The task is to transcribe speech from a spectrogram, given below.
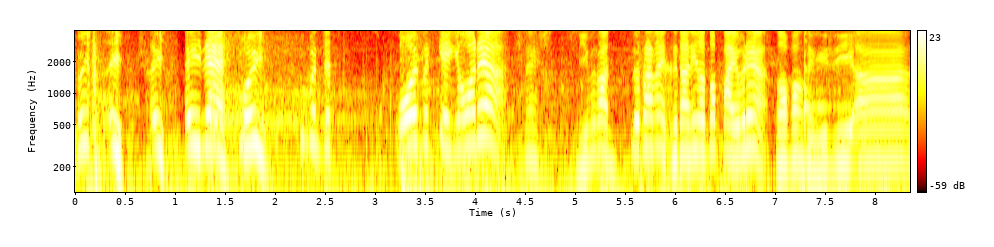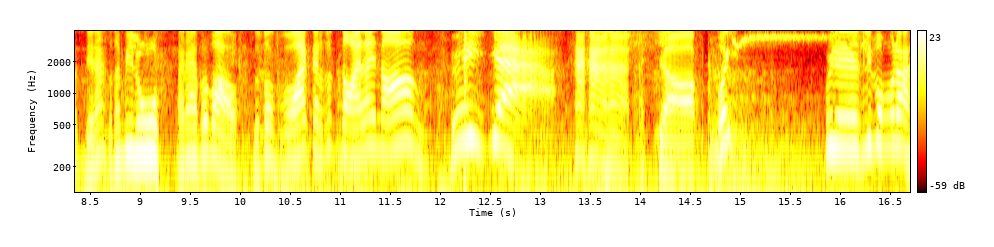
เฮ้ยเอ้ยเอ้ยเอ้ยแน่เฮ้ยมันจะโอ้ยมันเก่งอย่างวะเนี่ยหนีไปก่อนเลือกทางไหนคือทางที่เราต้องไปวะเนี่ยรอฟังเสียงดีๆอ่าเดี๋ยวนะท่านพี่รูไปได้เปล่าเราต้องวัดกันสักหน่อยเลยน้องเฮ้ยอย่าฮ่าฮ่าฮ่ากระจอกเฮ้ยเฮ้ยเดี๋ยวรีบลงกันนะ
